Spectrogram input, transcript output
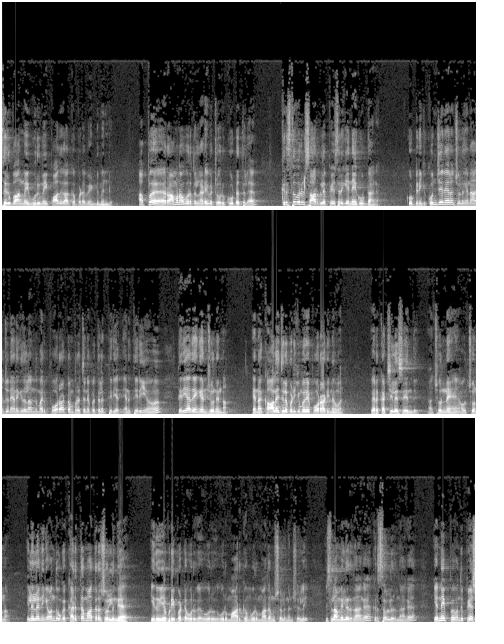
சிறுபான்மை உரிமை பாதுகாக்கப்பட வேண்டும் என்று. அப்போ ராமநாதபுரத்தில் நடைபெற்ற ஒரு கூட்டத்தில் கிறிஸ்தவர்கள் சார்பில் பேசுகிறதுக்கு என்னையே கூப்பிட்டாங்க. கூப்பிட்டு நீங்கள் கொஞ்ச நேரம் சொல்லுங்கள் நான் சொன்னேன் எனக்கு இதெல்லாம் இந்த மாதிரி போராட்டம் பிரச்சனை பற்றிலாம் தெரியாது. எனக்கு தெரியும். தெரியாதேங்கன்னு சொன்னேன் நான். ஏன்னா காலேஜில் படிக்கும்போதே போராடினவன். வேற கட்சியில் சேர்ந்து. நான் சொன்னேன் அவர் சொன்னான். இல்லை இல்லை நீங்கள் வந்து உங்கள் கருத்தை மாத்திரம் சொல்லுங்கள் இது எப்படிப்பட்ட ஒரு ஒரு ஒரு மார்க்கம் ஒரு மதம் சொல்லுங்கன்னு சொல்லி இஸ்லாமியில் இருந்தாங்க கிறிஸ்தவில் இருந்தாங்க. என்னை இப்போ வந்து பேச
